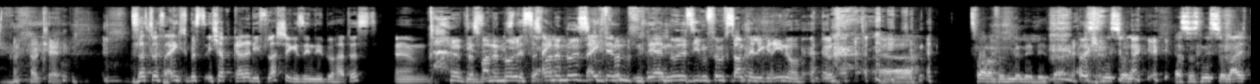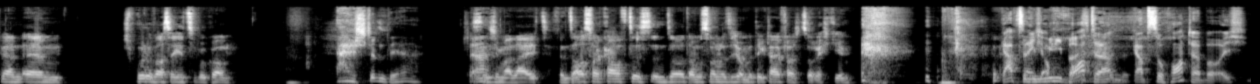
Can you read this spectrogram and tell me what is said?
okay. Das heißt, du hast eigentlich, du bist, ich habe gerade die Flasche gesehen, die du hattest. Ähm, das, die, war eine 0, das, das war eine 075. Der 075 San Pellegrino. ja, 205 Milliliter. Okay. Es, ist nicht so, es ist nicht so leicht mehr, ähm, Sprudelwasser hier zu bekommen. Ah, stimmt, ja. Klar. Das ist nicht immer leicht. Wenn es ausverkauft ist und so, da muss man sich auch mit den Kleinflaschen zurechtgeben. Gab es eigentlich auch Horter? Gab es so Horter bei euch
